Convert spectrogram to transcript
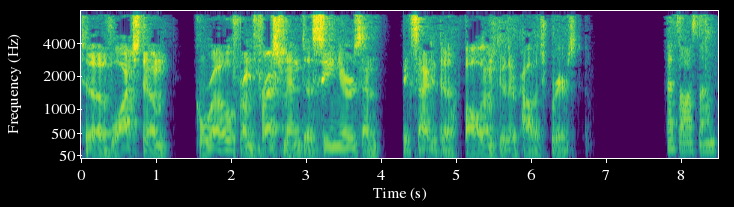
to have watched them grow from freshmen to seniors, and excited to follow them through their college careers too. That's awesome.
